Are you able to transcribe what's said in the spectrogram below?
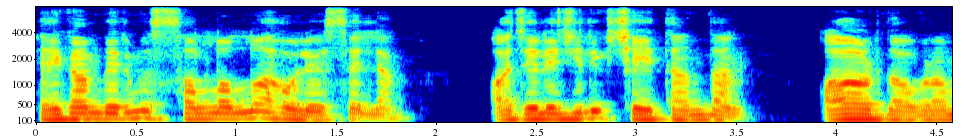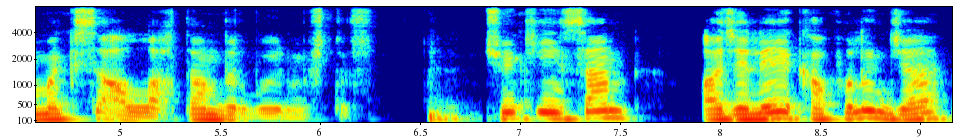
Peygamberimiz sallallahu aleyhi ve sellem acelecilik şeytandan, ağır davranmak ise Allah'tandır buyurmuştur. Çünkü insan aceleye kapılınca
